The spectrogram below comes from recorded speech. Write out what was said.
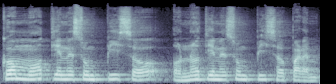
cómo tienes un piso o no tienes un piso para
